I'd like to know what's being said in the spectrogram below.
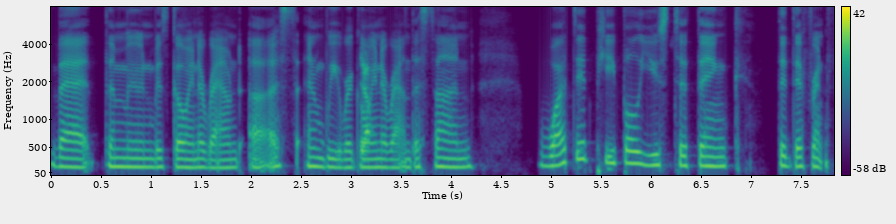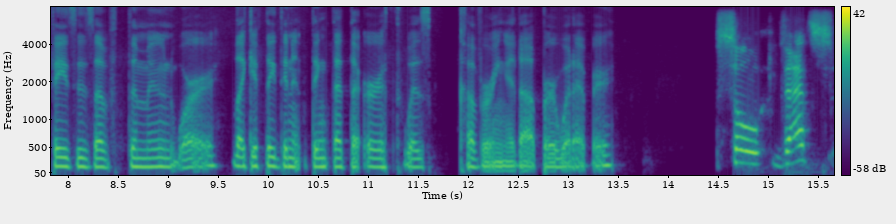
that the moon was going around us and we were going around the sun, what did people used to think the different phases of the moon were? Like if they didn't think that the earth was covering it up or whatever. So that's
